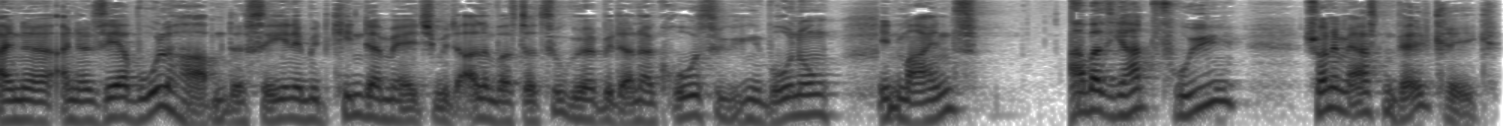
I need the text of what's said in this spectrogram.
eine, eine sehr wohlhabende Szene mit Kindermädchen, mit allem, was dazugehört, mit einer großzügigen Wohnung in Mainz. Aber sie hat früh, schon im Ersten Weltkrieg,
